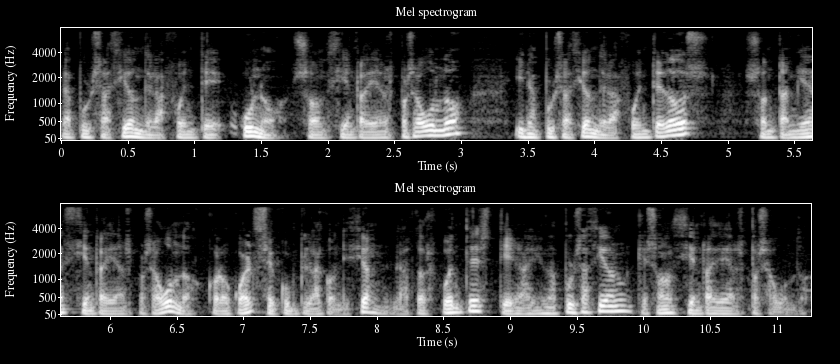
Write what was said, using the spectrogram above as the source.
la pulsación de la fuente 1 son 100 radianes por segundo y la pulsación de la fuente 2 son también 100 radianes por segundo, con lo cual se cumple la condición. Las dos fuentes tienen la misma pulsación, que son 100 radianes por segundo.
